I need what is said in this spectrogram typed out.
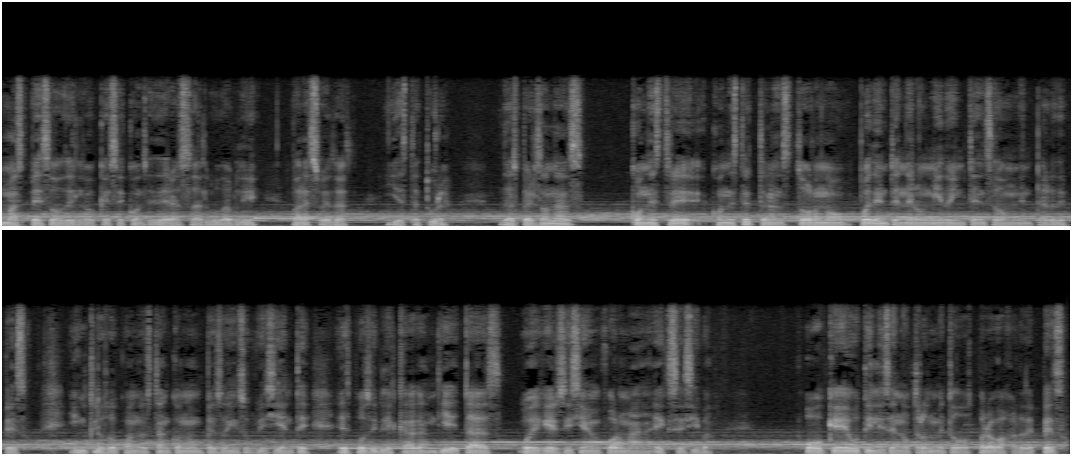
más peso de lo que se considera saludable para su edad y estatura. Las personas con este, con este trastorno pueden tener un miedo intenso a aumentar de peso. Incluso cuando están con un peso insuficiente es posible que hagan dietas o ejercicio en forma excesiva o que utilicen otros métodos para bajar de peso.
